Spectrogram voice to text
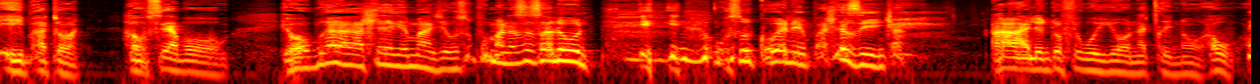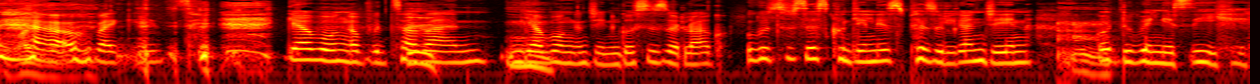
hey madoda awusiyabonga. Yobukeka kahle ke manje usuphuma nasesaloni usuqoke nempahla ezintsha. Ah lento ofika uyiyona gcino. Hawu Hawu bakithi. Ngiyabonga Buthabani. Ngiyabonga nje ngosizo lwakho. Ukuthi usesikhundleni esiphezulu kanjena kodwa ube nesihe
